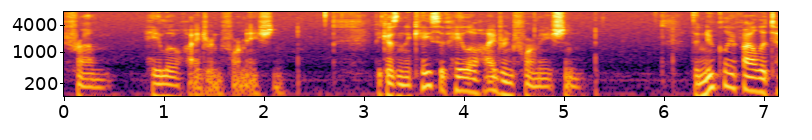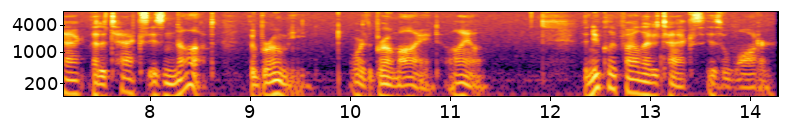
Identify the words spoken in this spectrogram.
from halohydrin formation. Because in the case of halohydrin formation, the nucleophile attack that attacks is not the bromine, or the bromide ion. The nucleophile that attacks is water.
